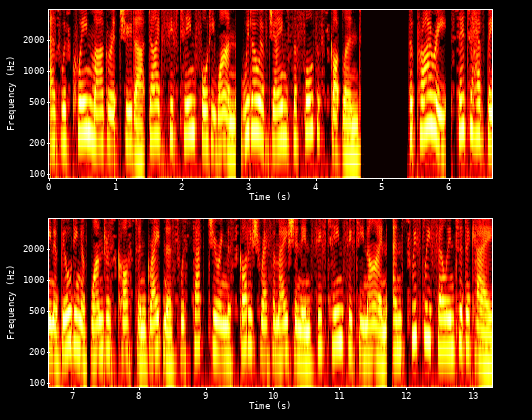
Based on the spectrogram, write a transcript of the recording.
as was Queen Margaret Tudor died 1541, widow of James IV of Scotland. The priory, said to have been a building of wondrous cost and greatness was sacked during the Scottish Reformation in 1559, and swiftly fell into decay.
